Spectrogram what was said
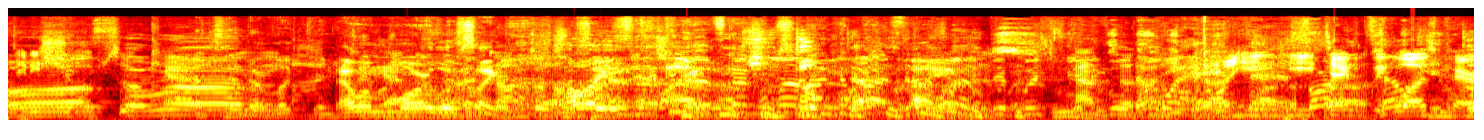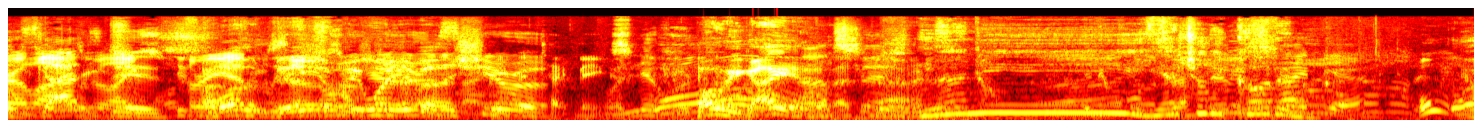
did he shoot so? That one more looks like. He technically was paralyzed. We're like, 3 Oh, he got it. Nani? He actually caught him. いや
